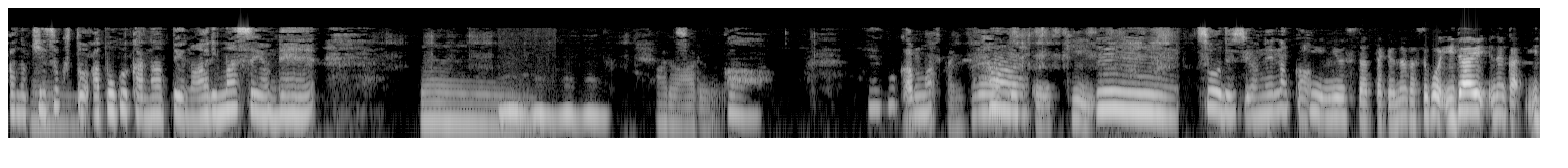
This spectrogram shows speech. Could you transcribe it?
あの、気づくと、あ、ボグかなっていうのありますよね。うーん。うんうんうんうん。あるある。か。え、なんか、ま、確かに、それは結構大きい。うん、そうですよね。なんか大き、いニュースだったけど、なんかすごい偉大、なんかい、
